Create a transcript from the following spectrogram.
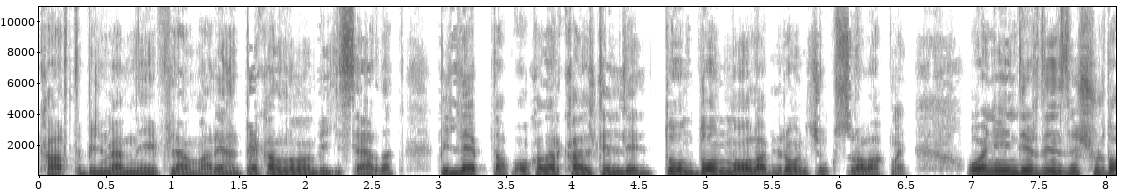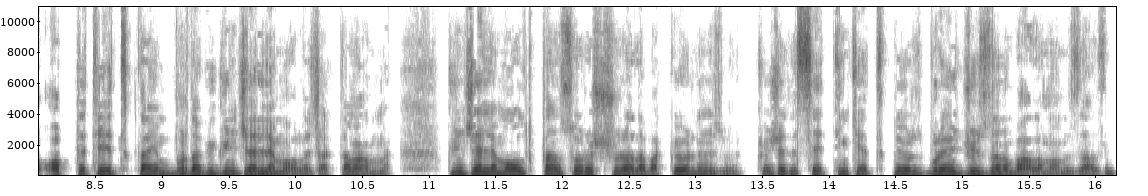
kartı bilmem neyi falan var. Yani pek anlamam bilgisayardan. Bir laptop o kadar kaliteli değil. Don, donma olabilir. Onun için kusura bakmayın. Oyunu indirdiğinizde şurada update'e tıklayın. Burada bir güncelleme olacak. Tamam mı? Güncelleme olduktan sonra şurada bak gördünüz mü? Köşede setting'e tıklıyoruz. Buraya cüzdanı bağlamamız lazım.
